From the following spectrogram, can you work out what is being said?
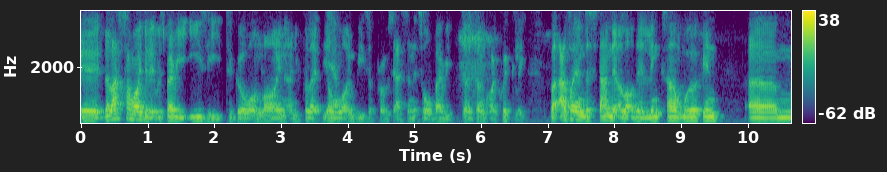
uh, the last time I did it, it was very easy to go online and you fill out the Yeah. online visa process, and it's all very done quite quickly. But as I understand it, a lot of their links aren't working, um,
